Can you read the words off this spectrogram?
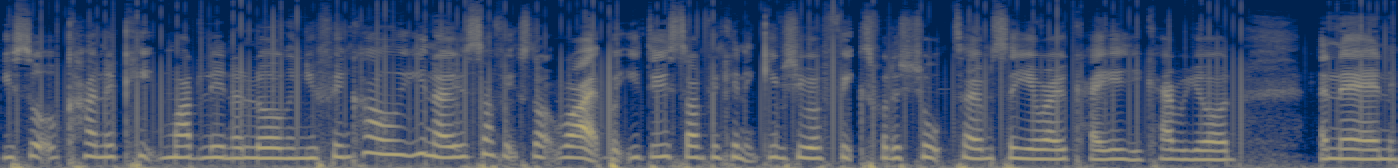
you sort of kind of keep muddling along and you think, oh, you know, something's not right, but you do something and it gives you a fix for the short term, so you're okay and you carry on, and then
